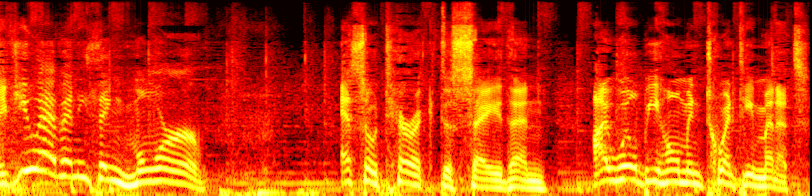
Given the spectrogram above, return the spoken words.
If you have anything more esoteric to say than I will be home in 20 minutes,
